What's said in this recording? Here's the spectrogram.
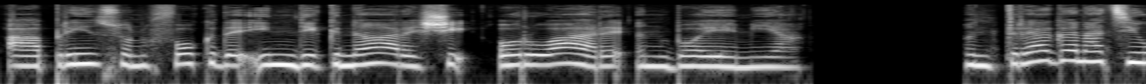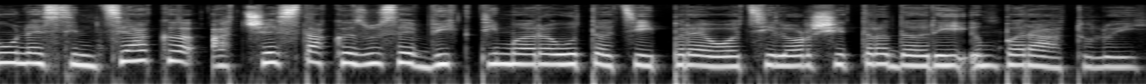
a aprins un foc de indignare și oroare în Boemia. Întreaga națiune simțea că acesta căzuse victimă răutății preoților și trădării împăratului.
